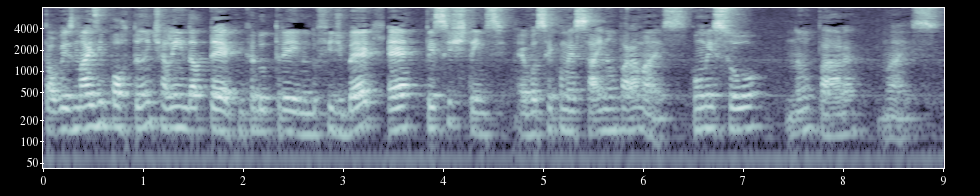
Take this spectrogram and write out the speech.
talvez mais importante, além da técnica, do treino, do feedback, é persistência. É você começar e não parar mais. Começou, não para mais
